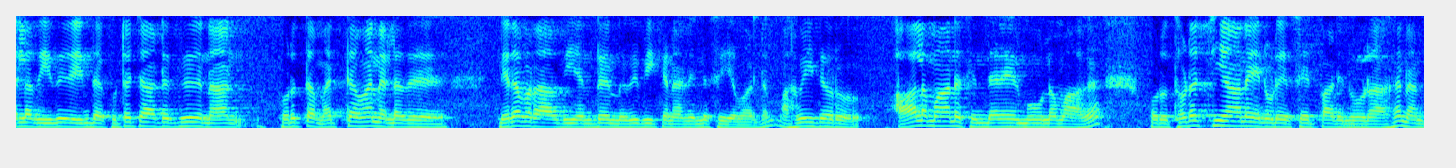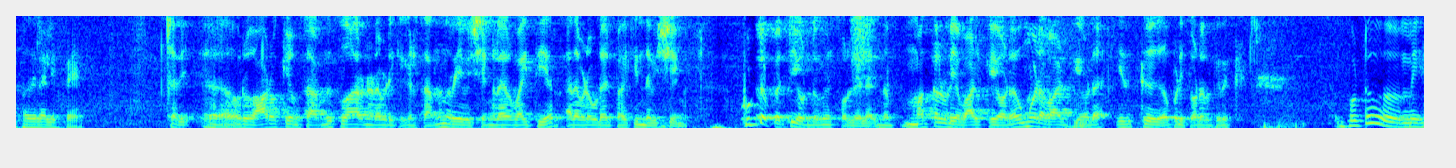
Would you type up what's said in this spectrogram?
அல்லது இது இந்த குற்றச்சாட்டுக்கு நான் பொருத்தமற்றவன் அல்லது நிரபராதி என்று நிரூபிக்க நான் என்ன செய்ய வேண்டும்? ஆகவே இது ஒரு ஆழமான சிந்தனையின் மூலமாக ஒரு தொடர்ச்சியான என்னுடைய செயற்பாடினூடாக நான் பதிலளிப்பேன். சரி ஒரு ஆரோக்கியம் சார்ந்து சுகாதார நடவடிக்கைகள் சார்ந்து நிறைய விஷயங்களை வைத்தியர் அதை விட உடற்பயிற்சி இந்த விஷயங்கள். புட்டை பற்றி ஒன்றுமே சொல்லலை. இந்த மக்களுடைய வாழ்க்கையோட உங்களோட வாழ்க்கையோட இதுக்கு எப்படி தொடர்பு இருக்குது புட்டு மிக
